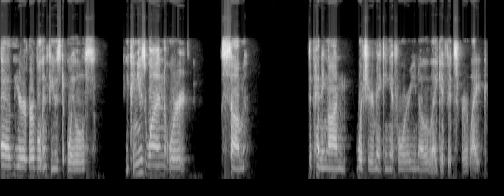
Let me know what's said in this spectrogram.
of your herbal infused oils. You can use one or some depending on what you're making it for, you know, like if it's for like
